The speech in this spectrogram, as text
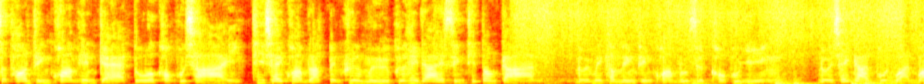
สะท้อนถึงความเห็นแก่ตัวของผู้ชายที่ใช้ความรักเป็นเครื่องมือเพื่อให้ได้สิ่งที่ต้องการ โดยไม่คำนึงถึงความรู้สึกของผู้หญิงโดยใช้การพูดหว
